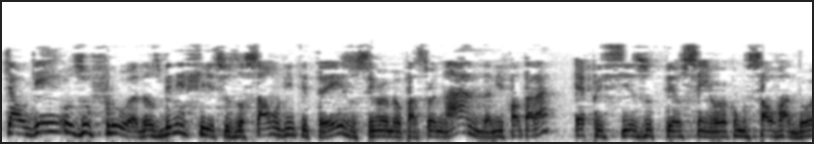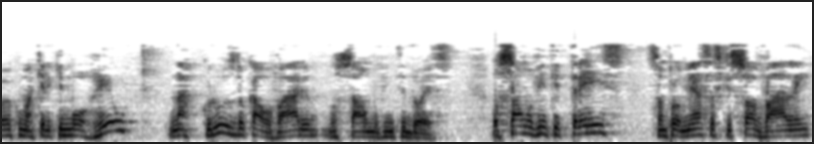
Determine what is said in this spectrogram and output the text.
que alguém usufrua dos benefícios do Salmo 23, o Senhor meu pastor, nada me faltará, é preciso ter o Senhor como Salvador, como aquele que morreu na cruz do Calvário, no Salmo 22. O Salmo 23 são promessas que só valem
